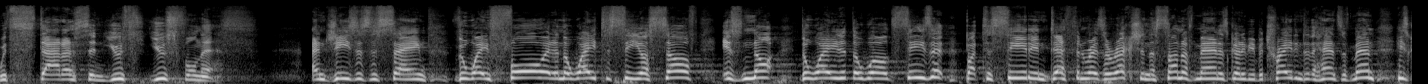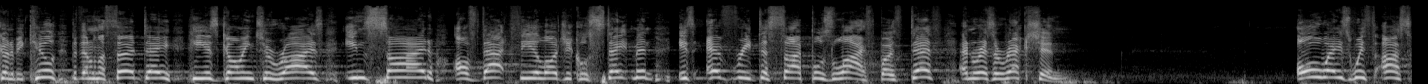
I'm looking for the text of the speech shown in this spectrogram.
with status and youth, usefulness. And Jesus is saying the way forward and the way to see yourself is not the way that the world sees it, but to see it in death and resurrection. The Son of Man is going to be betrayed into the hands of men. He's going to be killed, but then on the third day, he is going to rise. Inside of that theological statement is every disciple's life, both death and resurrection. Always with us,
